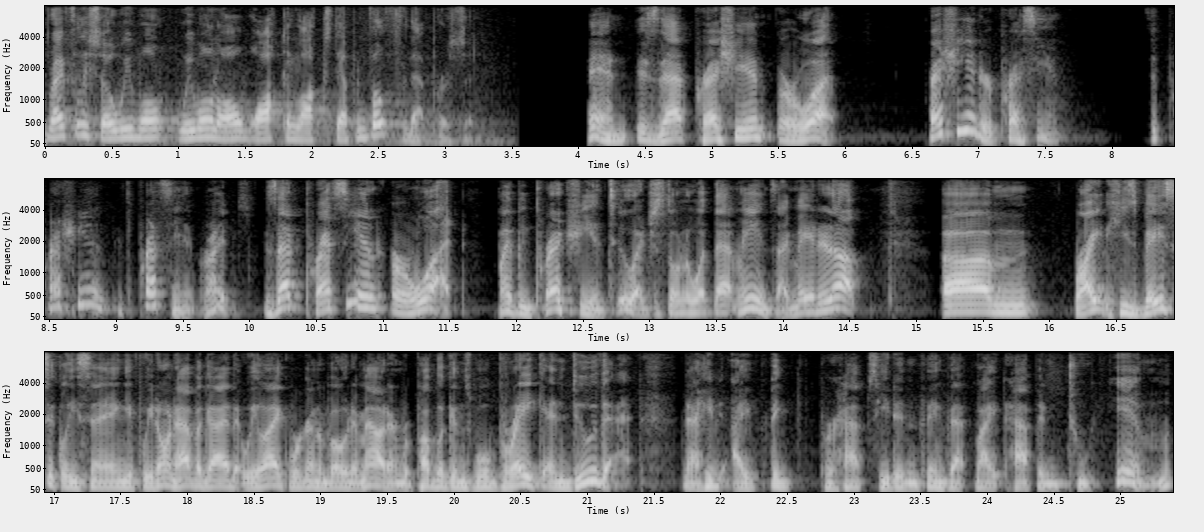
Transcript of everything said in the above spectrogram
rightfully so, we won't, we won't all walk in lockstep and vote for that person. Man, is that prescient or what? Prescient or prescient? Is it prescient? It's prescient, right? Is that prescient or what? Might be prescient too. I just don't know what that means. I made it up. Um, right? He's basically saying if we don't have a guy that we like, we're going to vote him out, and Republicans will break and do that. Now, he, I think perhaps he didn't think that might happen to him,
